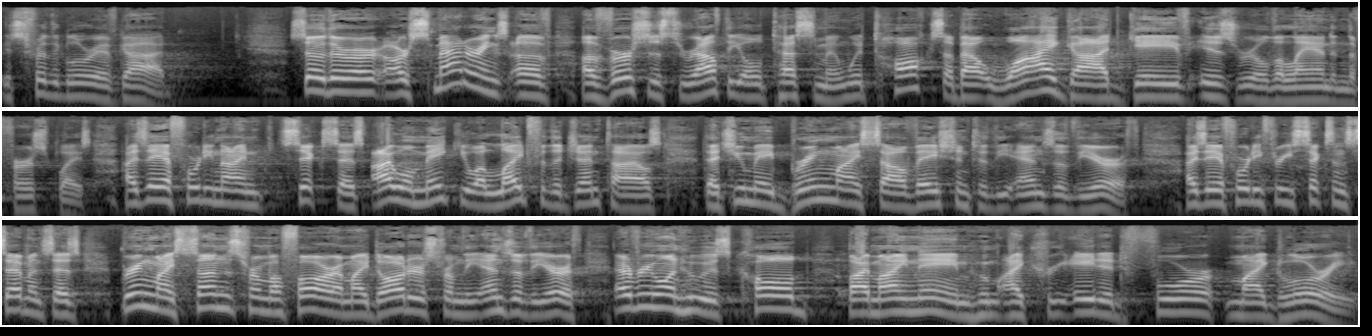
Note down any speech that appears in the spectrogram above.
It's for the glory of God. So there are, are smatterings of, of verses throughout the Old Testament which talks about why God gave Israel the land in the first place. Isaiah 49 6 says, I will make you a light for the Gentiles, that you may bring my salvation to the ends of the earth. Isaiah 43 6 and 7 says, Bring my sons from afar and my daughters from the ends of the earth, everyone who is called by my name, whom I created for my glory.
